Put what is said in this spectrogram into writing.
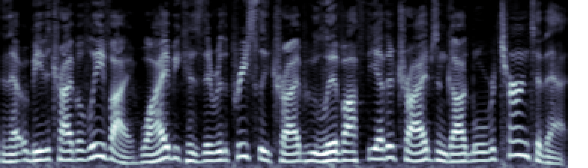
and that would be the tribe of Levi. Why? Because they were the priestly tribe who live off the other tribes, and God will return to that.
